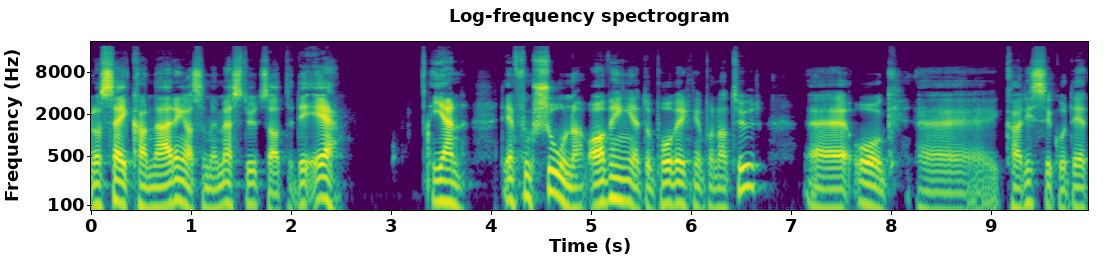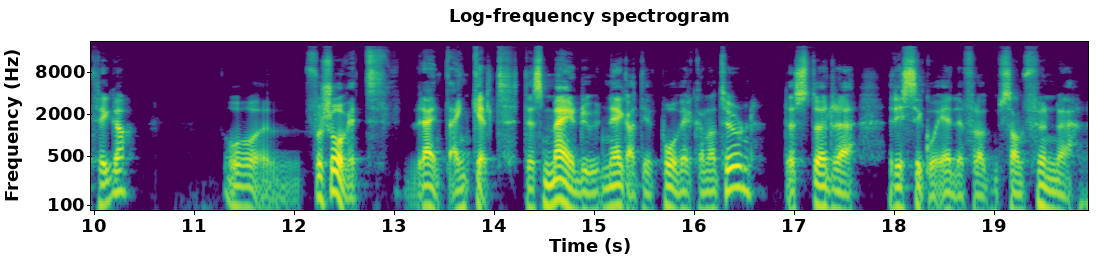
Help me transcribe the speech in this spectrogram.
Men å si hva næringa som er mest utsatt, det er igjen det er en funksjon av avhengighet og påvirkning på natur, eh, og eh, hva risiko det trigger. Og for så vidt, rent enkelt, dess mer du negativt påvirker naturen, dess større risiko er det for at samfunnet,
